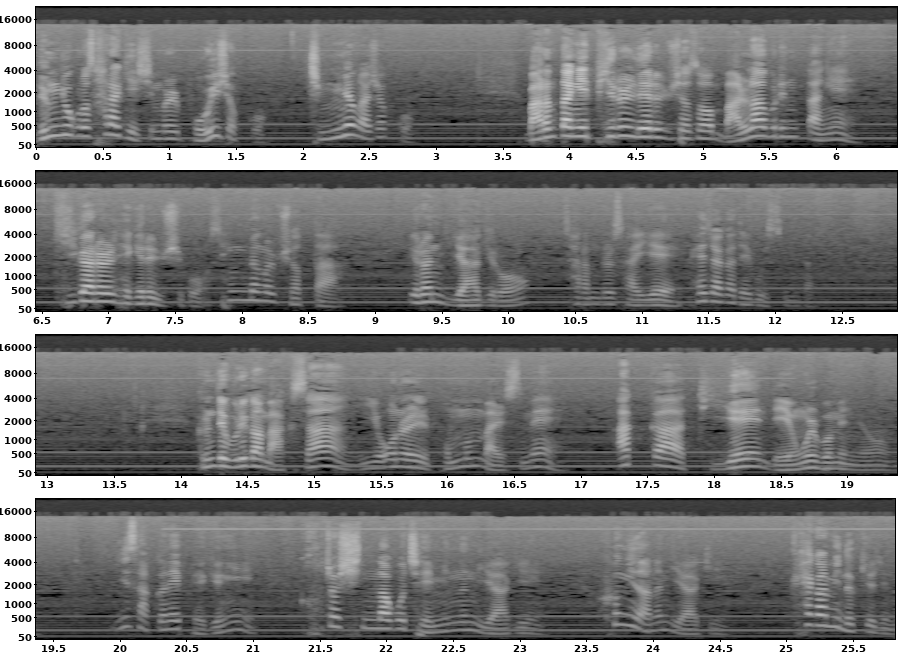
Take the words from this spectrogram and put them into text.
능력으로 살아계심을 보이셨고 증명하셨고 마른 땅에 비를 내려주셔서 말라버린 땅에 기가를 해결해 주시고 생명을 주셨다 이런 이야기로 사람들 사이에 회자가 되고 있습니다. 그런데 우리가 막상 이 오늘 본문 말씀에 아까 뒤에 내용을 보면요. 이 사건의 배경이 커져 신나고 재밌는 이야기, 흥이 나는 이야기, 쾌감이 느껴지는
